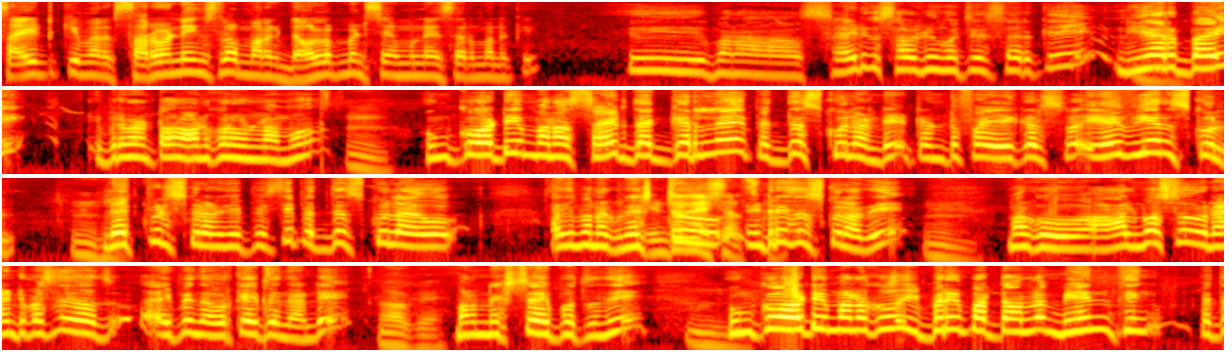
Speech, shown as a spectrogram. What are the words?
సైట్కి మనకి సరౌండింగ్స్లో మనకి డెవలప్మెంట్స్ ఏమున్నాయి సార్ మనకి? ఈ మన సైడ్కి సరౌండింగ్ వచ్చేసరికి నియర్ బై ఇప్పుడు మన టౌన్ ఆనుకొని ఉన్నాము. ఇంకోటి మన సైడ్ దగ్గరనే పెద్ద స్కూల్ అండి. ట్వంటీ ఫైవ్ ఏకర్స్ ఏవియన్ స్కూల్ లేక్విడ్ స్కూల్ అని చెప్పేసి పెద్ద స్కూల్ అది. మనకు నెక్స్ట్. ఇంటర్నేషనల్ స్కూల్ అది. మనకు ఆల్మోస్ట్ నైంటీ పర్సెంట్ అయిపోయింది వర్క్ అయిపోయిందండి మనకు నెక్స్ట్ అయిపోతుంది. ఇంకోటి మనకు ఇబ్రహీంపట్నంలో మెయిన్ థింగ్ పెద్ద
